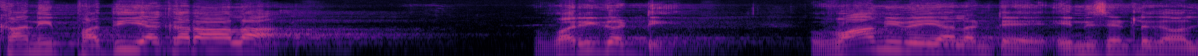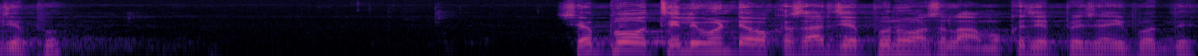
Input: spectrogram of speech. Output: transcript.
కానీ పది ఎకరాల వరిగడ్డి వామి వేయాలంటే ఎన్ని సెంట్లు కావాలి చెప్పు? చెప్పు తెలివి ఉంటే ఒక్కసారి చెప్పు నువ్వు అసలు ఆ ముక్క చెప్పేసి అయిపోద్ది.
